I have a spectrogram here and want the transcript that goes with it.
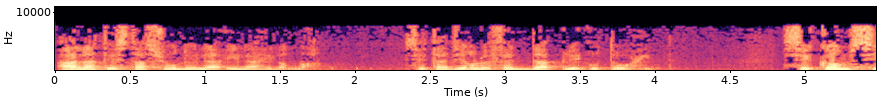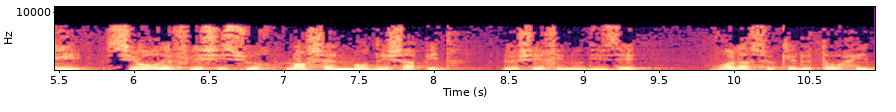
à l'attestation de la ilaha. C'est-à-dire le fait d'appeler au tawhid. C'est comme si, si on réfléchit sur l'enchaînement des chapitres, le cheikh nous disait, voilà ce qu'est le tawhid,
